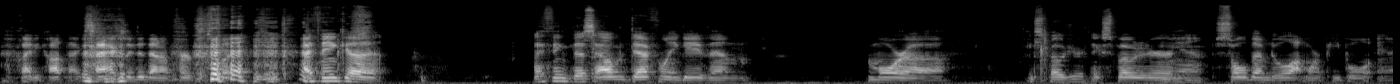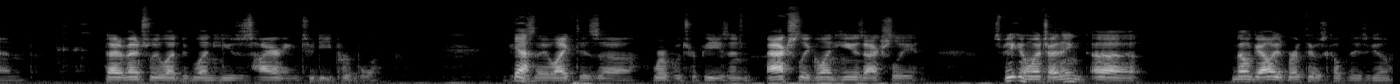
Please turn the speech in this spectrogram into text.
I'm glad you caught that because I actually did that on purpose. But I think uh, I think this album definitely gave them more uh, Exposure. exposure and Yeah. sold them to a lot more people, and that eventually led to Glenn Hughes' hiring to Deep Purple. Because they liked his uh, work with Trapeze, and actually, Glenn Hughes actually. Speaking of which, I think uh, Mel Galley's birthday was a couple days ago.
